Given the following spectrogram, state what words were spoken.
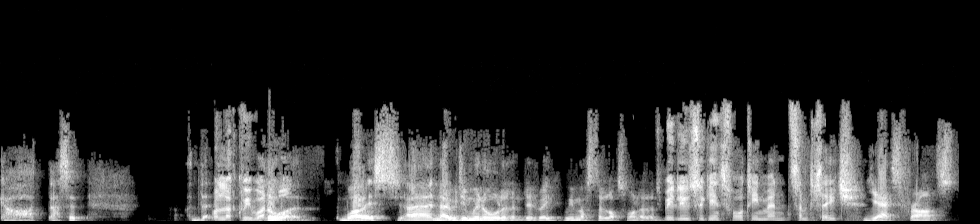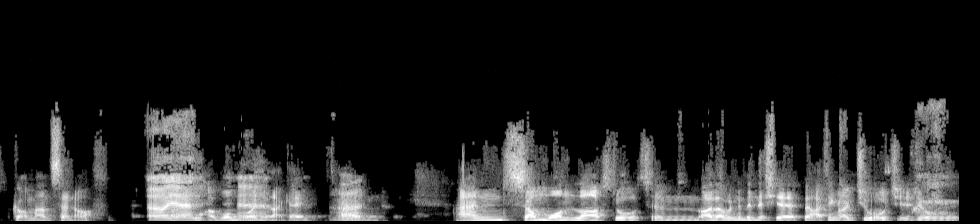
God, that's a. Well, look, we won the well, it's uh, no, we didn't win all of them, did we? We must have lost one of them. Did we lose against 14 men at some stage? Yes, France got a man sent off. Oh, yeah. at one point Yeah. in that game. Right. Um, and someone last autumn, oh, that wouldn't have been this year, but I think like Georgia, or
